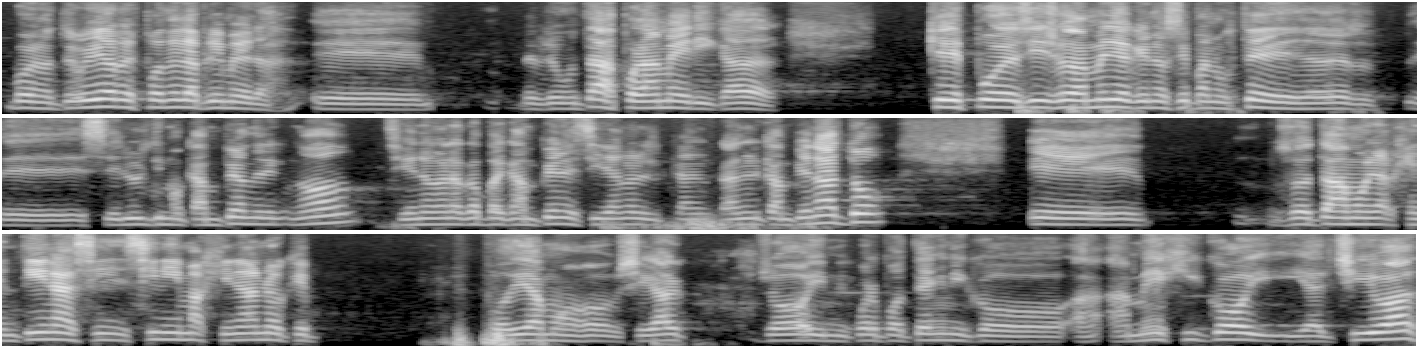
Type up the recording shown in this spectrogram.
bueno, te voy a responder la primera. Eh, me preguntabas por América, a ver. ¿Qué les puedo decir yo de América que no sepan ustedes? A eh, es el último campeón, ¿no? Si no ganó Copa de Campeones, si ganó el, el campeonato. nosotros estábamos en Argentina sin, sin imaginarnos que podíamos llegar yo y mi cuerpo técnico a, México y al Chivas.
